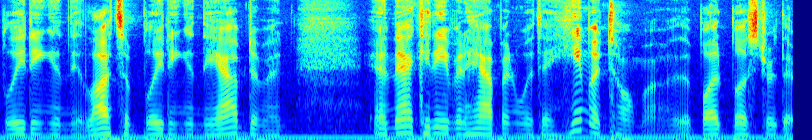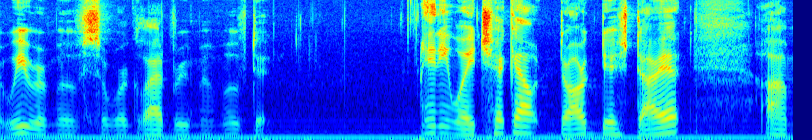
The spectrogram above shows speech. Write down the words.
bleeding in the lots of bleeding in the abdomen. And that can even happen with a hematoma, the blood blister that we removed, so we're glad we removed it. Anyway, check out Dog Dish Diet. Um,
